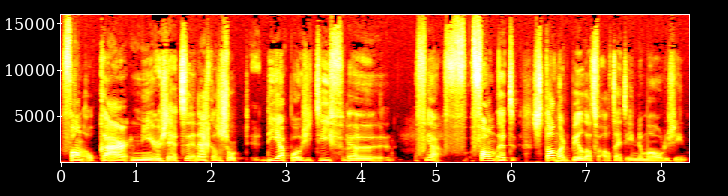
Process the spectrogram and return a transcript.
van elkaar neerzetten. En eigenlijk als een soort diapositief ja. Uh, of ja, van het standaardbeeld dat we altijd in de mode zien.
